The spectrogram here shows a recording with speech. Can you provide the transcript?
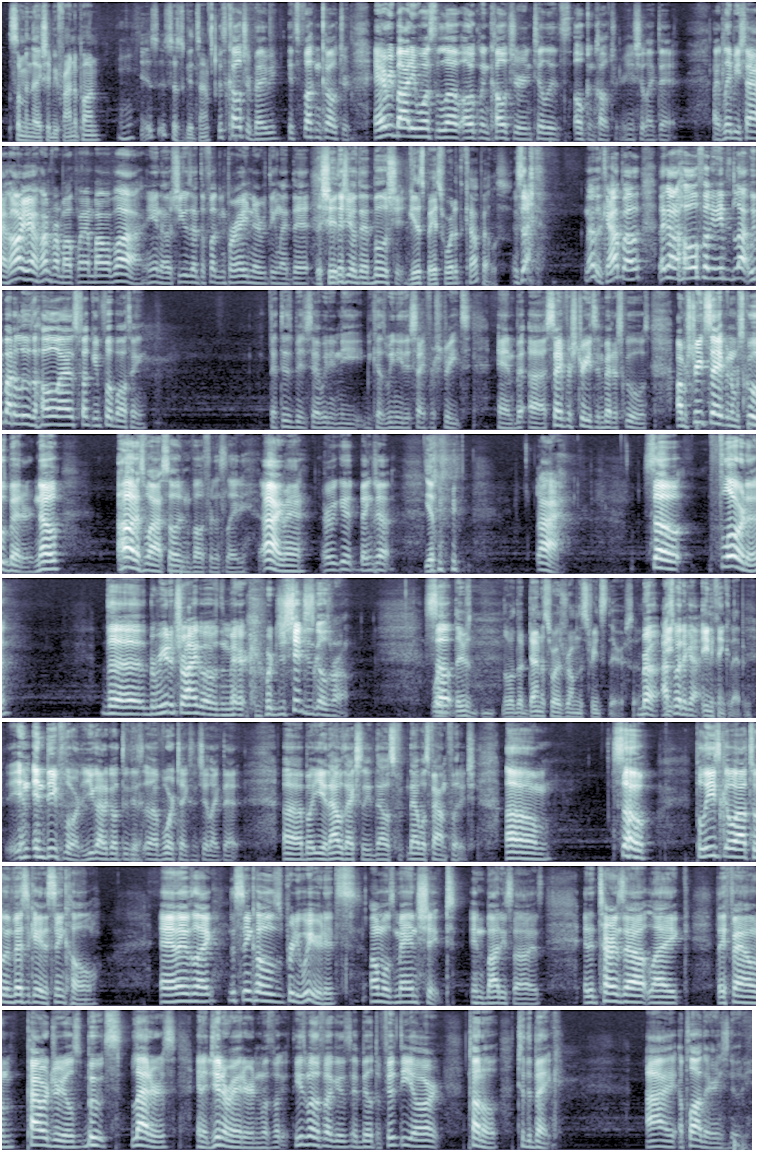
something that should be frowned upon, Mm-hmm. it's, it's just a good time. It's culture, baby. It's fucking culture. Everybody wants to love Oakland culture until it's Oakland culture and shit like that. Like Libby Shines, oh yeah, I'm from Oakland and blah blah blah. You know, she was at the fucking parade and everything like that. The shit- Then she was that bullshit. Get a space for it at the Cow Palace. It's like, no, the Cow Palace. They got a whole fucking empty lot. We about to lose a whole ass fucking football team. That this bitch said we didn't need because we needed safer streets and uh, safer streets and better schools. Are streets safe and schools better? No. Oh, that's why I so didn't vote for this lady. All right, man. Are we good? Bang job. Yep. All right. So Florida, the Bermuda Triangle of America, where just shit just goes wrong. So, well, there's well, the dinosaurs roam the streets there. So, Bro, I swear to God. anything could happen. in, in deep Florida. You got to go through this uh, vortex and shit like that. Uh, but yeah, that was actually that was that was found footage. Um, so police go out to investigate a sinkhole, and they was like, "The sinkhole's pretty weird. It's almost man shaped in body size," and it turns out like they found power drills, boots, ladders, and a generator. And these motherfuckers had built a fifty yard tunnel to the bank. I applaud their ingenuity.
